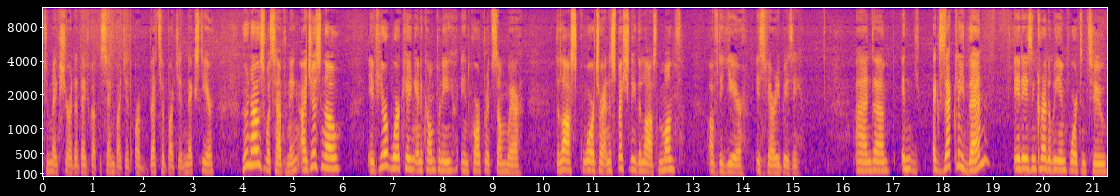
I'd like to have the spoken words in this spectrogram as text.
to make sure that they've got the same budget or better budget next year. Who knows what's happening? I just know if you're working in a company in corporate somewhere, the last quarter and especially the last month of the year is very busy. And um, in exactly then, it is incredibly important to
